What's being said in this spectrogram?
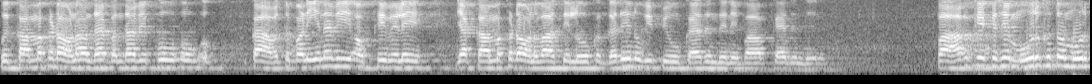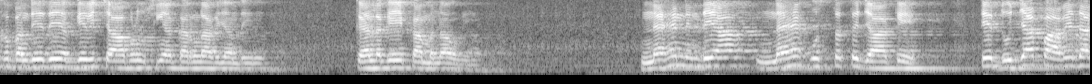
ਕੋਈ ਕੰਮ ਕਢਾਉਣਾ ਹੁੰਦਾ ਬੰਦਾ ਵੇਖੋ, ਉਹ ਕਹਾਵਤ ਬਣੀ ਹੈ ਨਾ ਵੀ ਔਖੇ ਵੇਲੇ ਜਾਂ ਕੰਮ ਕਢਾਉਣ ਵਾਸਤੇ ਲੋਕ ਗਧੇ ਨੂੰ ਵੀ ਪਿਓ ਕਹਿ ਦਿੰਦੇ ਨੇ, ਬਾਪ ਕਹਿ ਦਿੰਦੇ ਨੇ। ਭਾਵ ਕਿ ਕਿਸੇ ਮੂਰਖ ਤੋਂ ਮੂਰਖ ਬੰਦੇ ਦੇ ਅੱਗੇ ਵੀ ਚਾਪਲੂਸੀਆਂ ਕਰਨ ਲੱਗ ਜਾਂਦੇ ਨੇ। ਕਹਿਣ ਲੱਗੇ ਕੰਮ ਨਾ ਹੋਵੇ। ਨਹਿ ਨਿੰਦਿਆ, ਨਹਿ ਉਸਤਤ ਜਾ ਕੇ। ਤੇ ਦੂਜਾ ਭਾਵੇਂ ਦਾ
